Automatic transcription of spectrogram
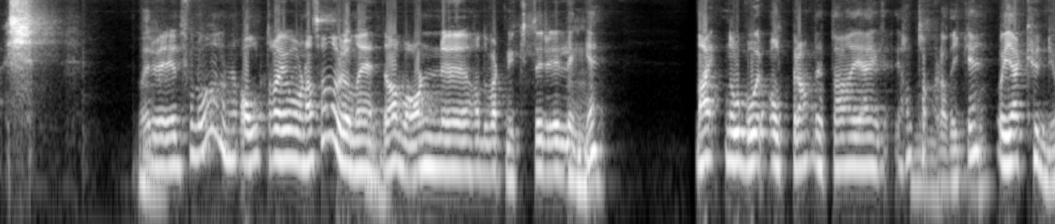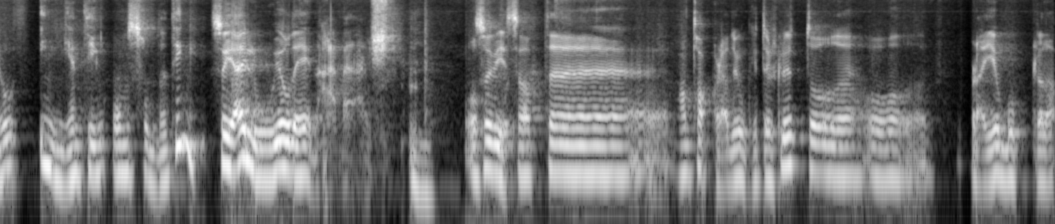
Æsj. Hva er du redd for nå? Alt har jo ordna seg nå, Ronny. Da var han, eh, hadde vært nykter lenge. Nei, nå går alt bra. Dette, jeg, han takla det ikke. Og jeg kunne jo ingenting om sånne ting. Så jeg lo jo det. Nei, men æsj. Og så viste det at uh, han takla det jo ikke til slutt, og, og blei jo borte da.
